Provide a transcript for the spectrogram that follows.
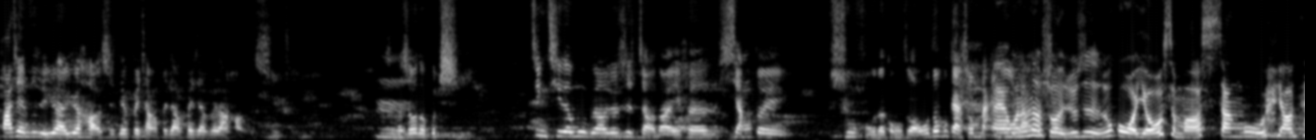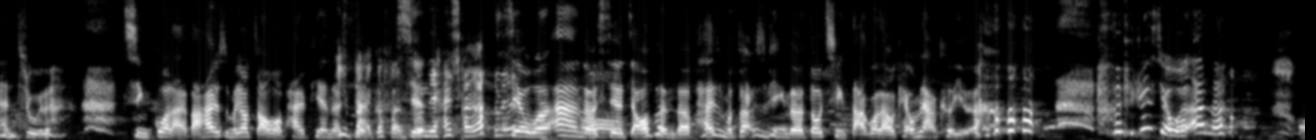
发现自己越来越好是一件非常非常非常非常好的事情。什么时候都不迟。近期的目标就是找到一份相对。舒服的工作，我都不敢说满意。哎，我能不能说的就是，如果有什么商务 要赞助的，请过来吧。还有什么要找我拍片的，一百个粉丝，你还想要写文案的、写脚本的、拍什么短视频的，都请砸过来。OK，我们两个可以的。你可以写文案呢。哦，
